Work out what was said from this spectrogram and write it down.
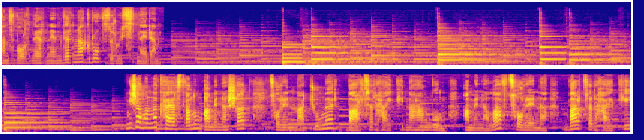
հնձվորներն են վերնագրով զրույցները։ Մի ժամանակ Հայաստանում ամենաշատ ծորենն աճում էր Բարձր հայքի նահանգում, ամենալավ ծորենը Բարձր հայքի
